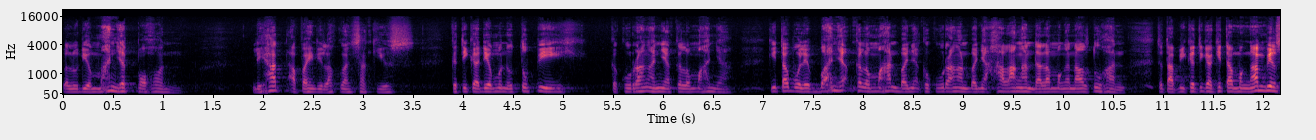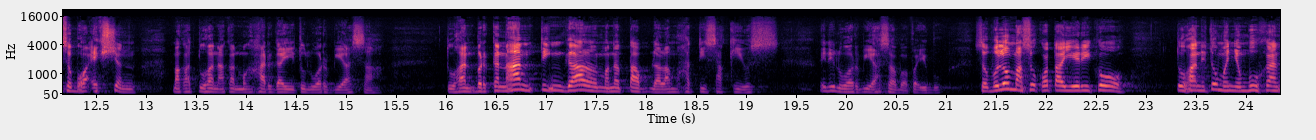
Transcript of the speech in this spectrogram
Lalu dia manjat pohon. Lihat apa yang dilakukan Sakius. Ketika dia menutupi kekurangannya, kelemahannya. Kita boleh banyak kelemahan, banyak kekurangan, banyak halangan dalam mengenal Tuhan. Tetapi ketika kita mengambil sebuah action, maka Tuhan akan menghargai itu luar biasa. Tuhan berkenan tinggal menetap dalam hati Sakius. Ini luar biasa Bapak Ibu. Sebelum masuk kota Yeriko, Tuhan itu menyembuhkan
